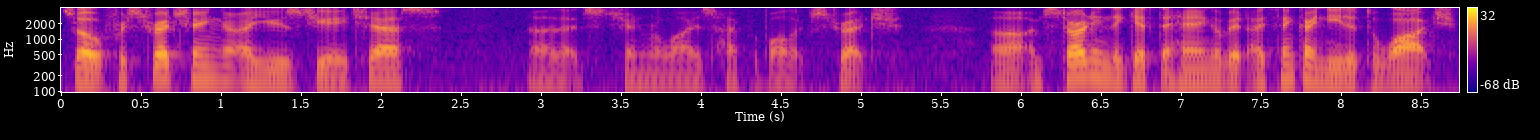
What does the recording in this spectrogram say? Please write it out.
So for stretching, I use GHS. Uh, that's generalized hyperbolic stretch. Uh, I'm starting to get the hang of it. I think I needed to watch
